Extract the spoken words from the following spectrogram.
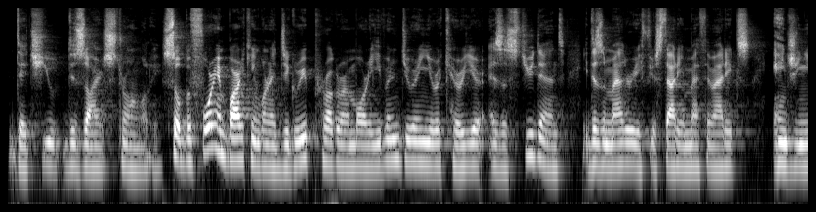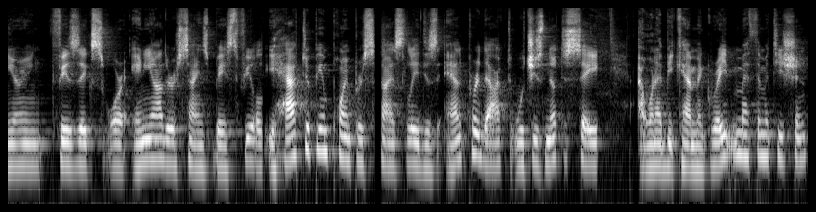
that you desire strongly. So before embarking on a degree program or even during your career as a student, it doesn't matter if you study mathematics, engineering, physics, or any other science-based field, you have to pinpoint precisely this end product, which is not to say I want to become a great mathematician,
